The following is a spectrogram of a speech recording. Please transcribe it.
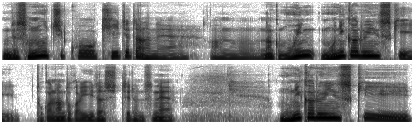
で、そのうちこう聞いてたらね、あの、なんかモニカ・ルインスキーとかなんとか言い出してるんですね。モニカ・ルインスキーっ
